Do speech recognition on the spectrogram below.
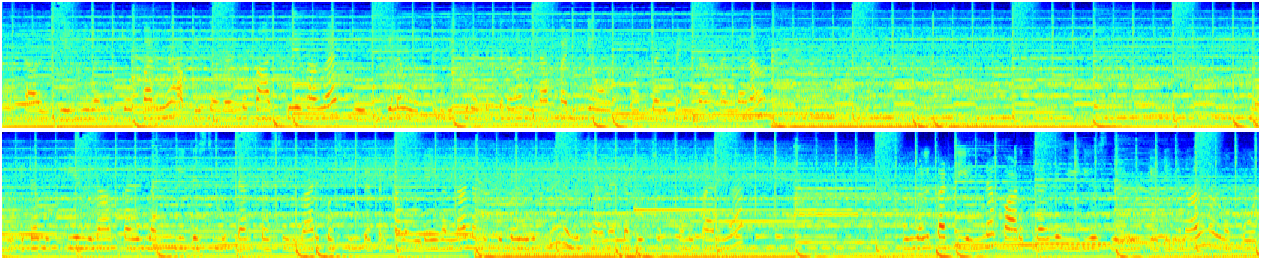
பத்தாவது கேள்வி வந்துட்டோம் பாருங்கள் அப்படி தொடர்ந்து பார்த்துட்டே வாங்க. கேள்விகளை ஒரு தடவைக்கு ரெண்டு தடவை நல்லா படிங்க ஒரு முக்கிய வினாக்கள் மந்த்லி டெஸ்ட் மிட் டெஸ்ட் இது மாதிரி கொஸ்டின் பேப்பருக்கான விடைகள்லாம் நம்மக்கிட்ட இருக்குது நம்ம சேனலில் போய் செக் பண்ணி பாருங்கள் உங்களுக்கு அடுத்து என்ன பாடத்துலேருந்து வீடியோஸ் வேணும்னு கேட்டிங்கனாலும் நாங்கள் போட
